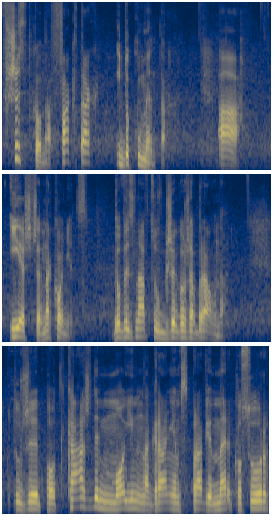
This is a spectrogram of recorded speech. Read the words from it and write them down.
Wszystko na faktach i dokumentach. A, i jeszcze na koniec, do wyznawców Grzegorza Brauna, którzy pod każdym moim nagraniem w sprawie Mercosur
